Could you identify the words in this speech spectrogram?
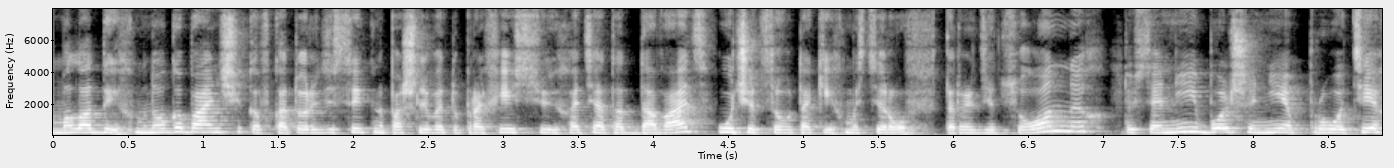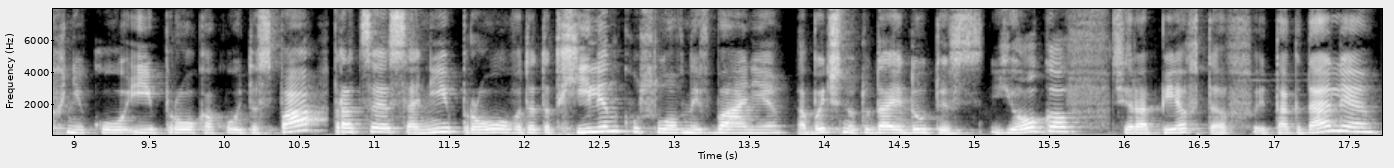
молодых, много банщиков, которые действительно пошли в эту профессию и хотят отдавать, учатся у таких мастеров традиционных. То есть они больше не про технику и про какой-то спа-процесс, они про вот этот хилинг условный в бане. Обычно туда идут из йогов, терапевтов и так далее,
